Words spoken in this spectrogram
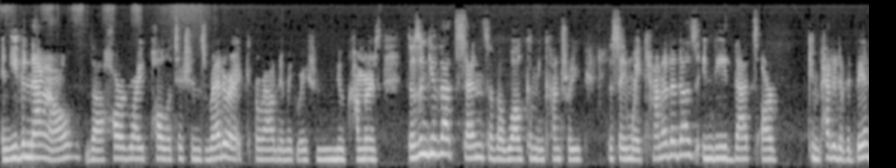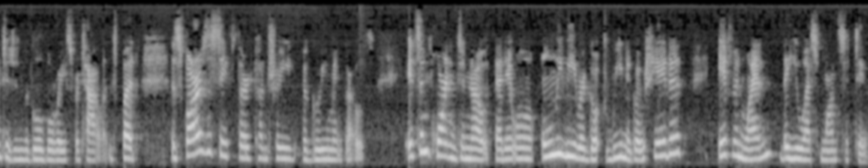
And even now, the hard right politicians' rhetoric around immigration newcomers doesn't give that sense of a welcoming country the same way Canada does. Indeed, that's our competitive advantage in the global race for talent. But as far as the safe third country agreement goes, it's important to note that it will only be renegotiated if and when the US wants it to.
